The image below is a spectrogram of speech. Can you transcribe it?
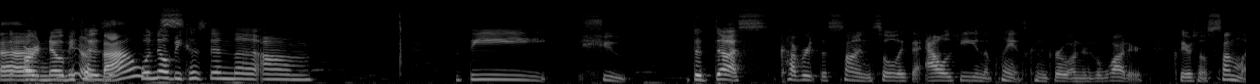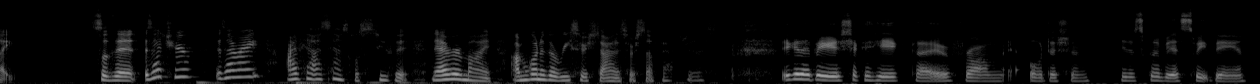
Or Uh, no because well no because then the um the shoot the dust covered the sun so like the algae and the plants couldn't grow under the water because there was no sunlight So then, is that true? Is that right? I feel that sounds so stupid. Never mind. I'm gonna go research dinosaur stuff after this. You're gonna be Shigehiko from Audition. You're just gonna be a sweet bean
